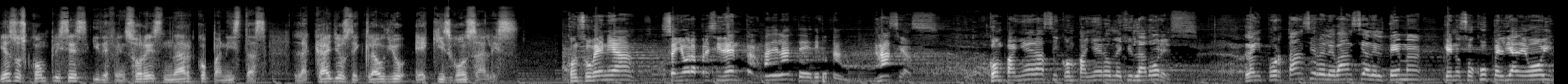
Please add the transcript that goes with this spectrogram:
y a sus cómplices y defensores narcopanistas, lacayos de Claudio X González. Con su venia, señora presidenta. Adelante, diputado. Gracias. Compañeras y compañeros legisladores, la importancia y relevancia del tema que nos ocupa el día de hoy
